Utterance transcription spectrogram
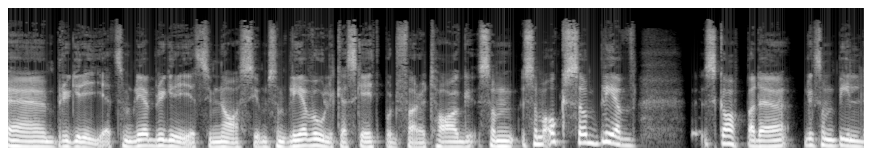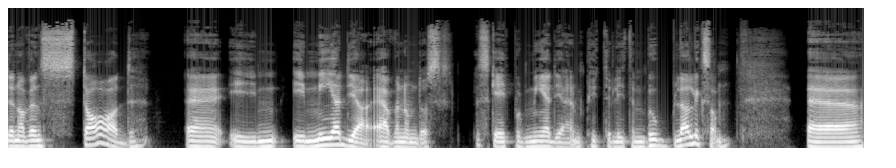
eh, bryggeriet, som blev bryggeriets gymnasium, som blev olika skateboardföretag, som, som också blev skapade liksom bilden av en stad eh, i, i media, även om då skateboardmedia är en pytteliten bubbla liksom. Eh,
